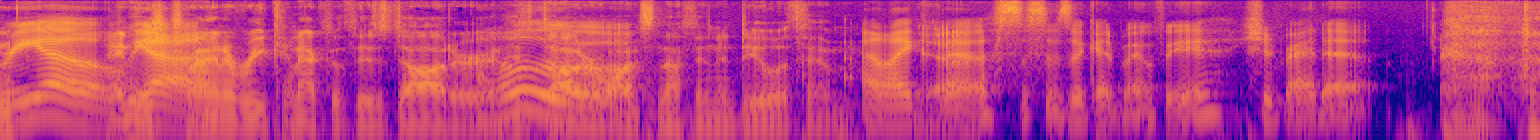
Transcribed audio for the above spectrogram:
running, Rio, and he's yeah. trying to reconnect with his daughter, and his daughter Oh. wants nothing to do with him. I like Yeah. this. This is a good movie. You should write it.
